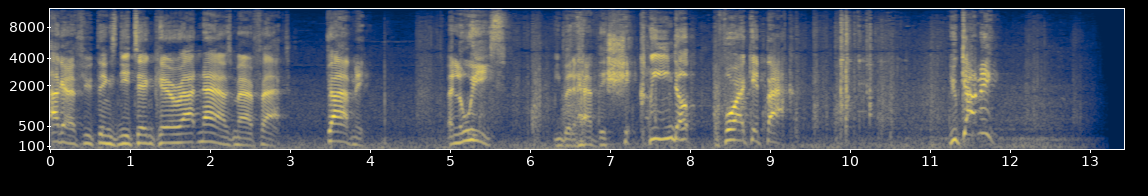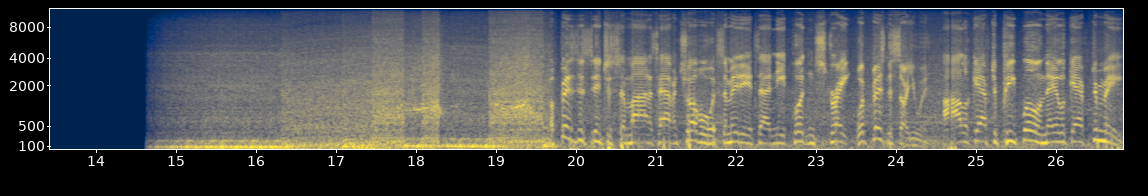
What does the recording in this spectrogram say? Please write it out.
I got a few things need taken care of right now, as a matter of fact. Drive me. And Louise, you better have this shit cleaned up before I get back. You got me? A business interest of mine is having trouble with some idiots I need putting straight. What business are you in? I look after people and they look after me.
